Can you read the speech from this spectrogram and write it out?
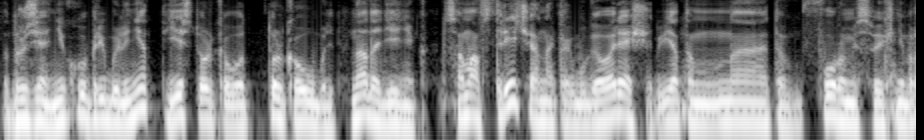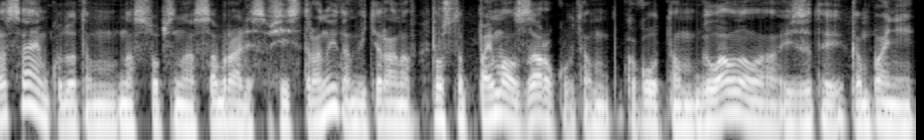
Друзья, никакой прибыли нет, есть только вот, только убыль. Надо денег. Сама встреча, она как бы говорящая. Я там на этом форуме своих не бросаем, куда там нас, собственно, собрали со всей страны, там, ветеранов. Просто поймал за руку там какого-то там главного из этой компании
